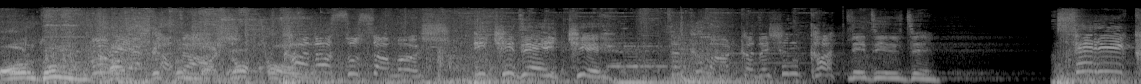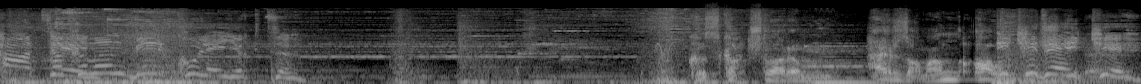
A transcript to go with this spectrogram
Ordum Buraya karşısında kadar. yok ol. Kana susamış. İkide iki. Takım arkadaşın katledildi. Seri katil. Takımın bir kule yıktı. Kıskaçlarım her zaman av İkide peşinde. iki.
